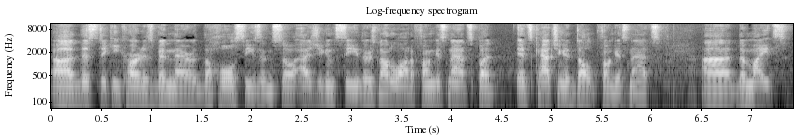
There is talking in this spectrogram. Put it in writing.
Uh, this sticky card has been there the whole season, so as you can see, there's not a lot of fungus gnats, but it's catching adult fungus gnats. Uh, the mites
